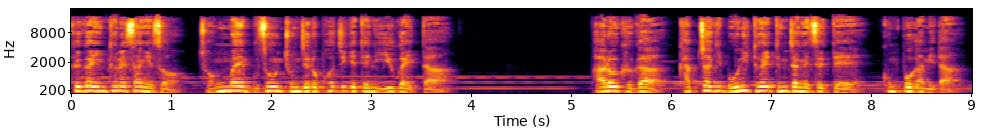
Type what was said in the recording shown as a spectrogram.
그가 인터넷상에서 정말 무서운 존재로 퍼지게 된 이유가 있다. 바로 그가 갑자기 모니터에 등장했을 때의 공포감이다.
